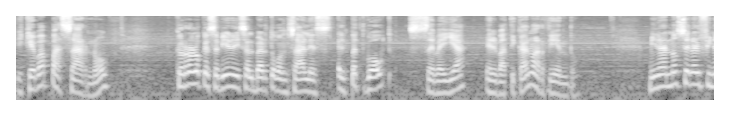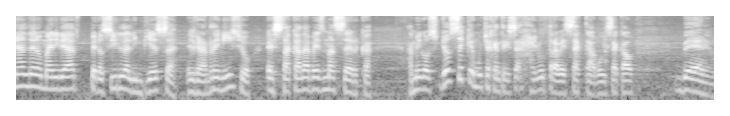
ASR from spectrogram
¿Y qué va a pasar, no? ¿Qué horror lo que se viene? Dice Alberto González. El Pet Goat se veía el Vaticano ardiendo. Mira, no será el final de la humanidad, pero sí la limpieza, el gran reinicio, está cada vez más cerca. Amigos, yo sé que mucha gente dice, ay, otra vez se acabó y se acabó. Vean,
